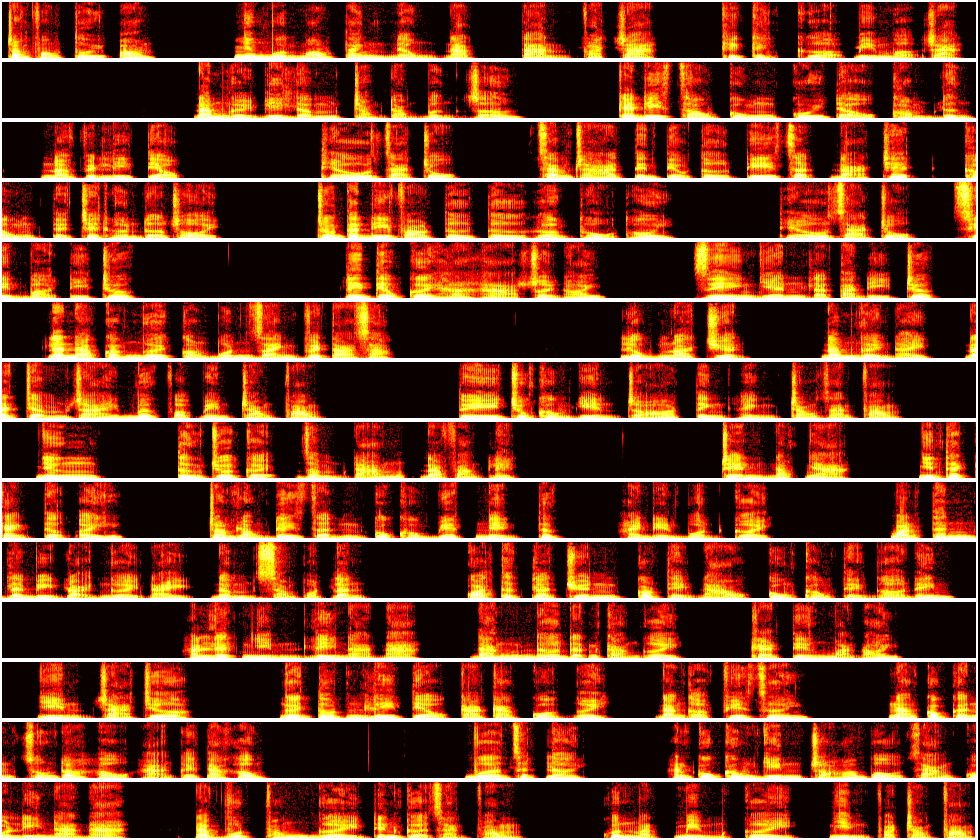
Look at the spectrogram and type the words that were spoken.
Trong phòng tối om, nhưng mùi máu tanh nồng nặc tàn phát ra khi cánh cửa bị mở ra. Đám người Lý Lâm trong lòng bừng rỡ, kẻ đi sau cùng cúi đầu khom lưng nói với Lý Tiểu. Thiếu gia chủ, xem ra tên tiểu tử tí Giật đã chết, không thể chết hơn nữa rồi. Chúng ta đi vào từ từ hưởng thụ thôi. Thiếu gia chủ, xin mời đi trước. Lý Tiểu cười ha hả rồi nói, dĩ nhiên là ta đi trước, lẽ nào các ngươi còn muốn giành với ta sao? Lúc nói chuyện, đám người này đã chậm rãi bước vào bên trong phòng. Tuy chúng không nhìn rõ tình hình trong gian phòng, nhưng từng chuỗi cười dầm đáng đã vang lên. Trên nóc nhà, nhìn thấy cảnh tượng ấy, trong lòng đế giận cũng không biết nên tức hay nên buồn cười. Bản thân lại bị loại người này đâm xong một lần. Quả thực là chuyện có thể nào cũng không thể ngờ đến. Hắn liếc nhìn Lý Nà Na đang đờ đẫn cả người, khẽ tiếng mà nói. Nhìn ra chưa, người tốt Lý Tiểu ca ca của người đang ở phía dưới, nàng có cần xuống đó hầu hạ người ta không? Vừa dứt lời, hắn cũng không nhìn rõ bộ dạng của Lý Nana đã vụt phóng người đến cửa gian phòng, khuôn mặt mỉm cười nhìn vào trong phòng.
